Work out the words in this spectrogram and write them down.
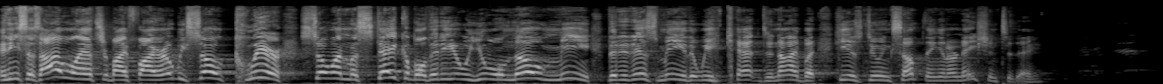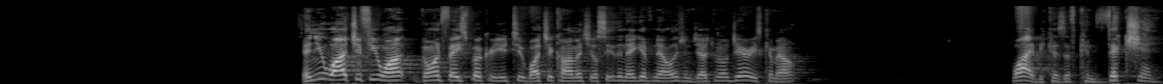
And he says, I will answer by fire. It'll be so clear, so unmistakable that you, you will know me, that it is me that we can't deny. But he is doing something in our nation today. And you watch if you want, go on Facebook or YouTube, watch the comments, you'll see the negative Nellies and judgmental Jerry's come out. Why? Because of conviction.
